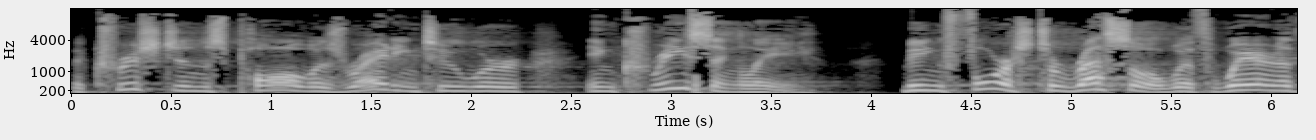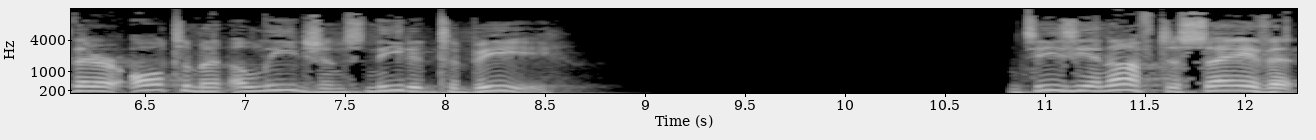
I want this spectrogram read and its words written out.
The Christians Paul was writing to were increasingly being forced to wrestle with where their ultimate allegiance needed to be. It's easy enough to say that,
